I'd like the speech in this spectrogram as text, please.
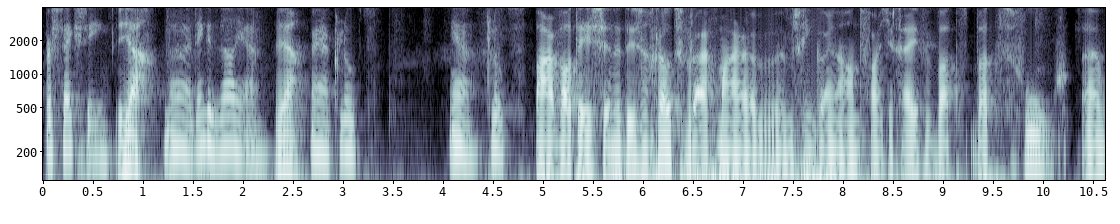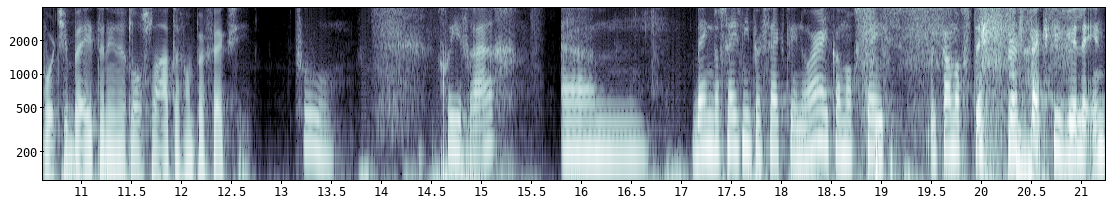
Perfectie. Ja. Nou, ik denk het wel, ja. Ja. Ja, klopt. Ja, klopt. Maar wat is, en het is een grote vraag, maar uh, misschien kan je een handvatje geven. Wat, wat, hoe uh, word je beter in het loslaten van perfectie? Poeh. Goeie vraag. Um, ben ik nog steeds niet perfect in hoor. Ik kan nog steeds, ik kan nog steeds perfectie willen in,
